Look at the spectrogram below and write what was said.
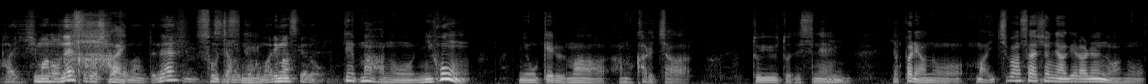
はい、暇のね、過ごし方なんてね、そうですね。曲もありますけど。で、まあ、あの、日本における、まあ、あの、カルチャーというとですね、うんやっぱりあの、まあ、一番最初に挙げられるのは、あの、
